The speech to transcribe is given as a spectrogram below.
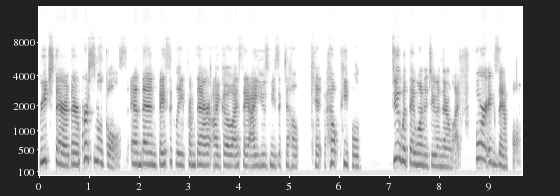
reach their their personal goals, and then basically from there I go, I say I use music to help help people do what they want to do in their life. For example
